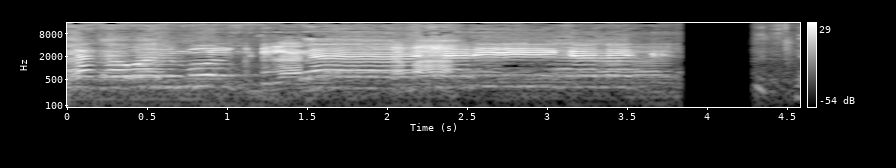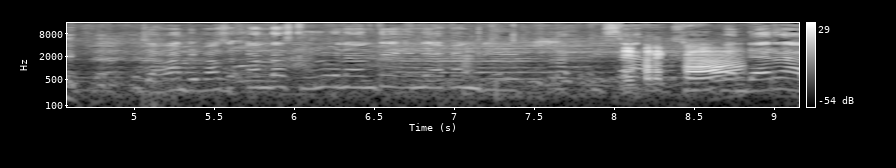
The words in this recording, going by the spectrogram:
لك والملك Sembilan, لا jamaah. شريك لك Jangan dimasukkan tas dulu nanti ini akan diperiksa Diperiksa. di bandara.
